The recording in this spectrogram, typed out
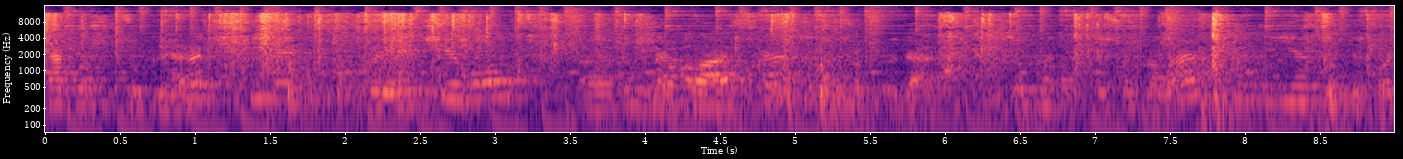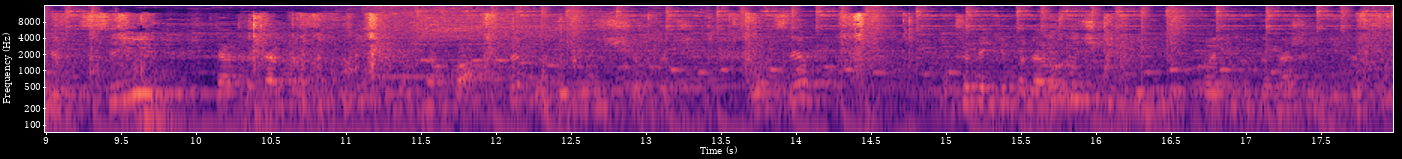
Також цукерочки, печиво, е, зубна паста, шок- шоколад тут є, тут олівці, також зубна паста, зубні щоточки. Оце, оце такі подаруночки, які будуть поїдуть до наших діточок,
